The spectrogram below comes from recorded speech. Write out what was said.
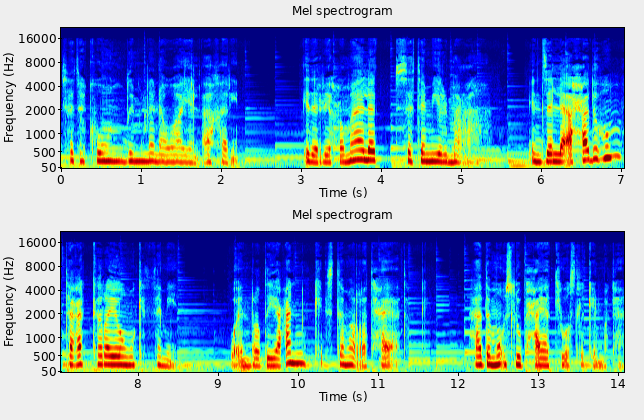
ستكون ضمن نوايا الآخرين. إذا الريح مالت ستميل معها. إن زل أحدهم تعكر يومك الثمين. وإن رضي عنك استمرت حياتك. هذا مو أسلوب حياة يوصلك المكان.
